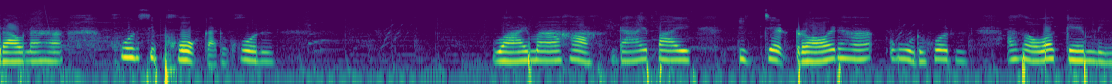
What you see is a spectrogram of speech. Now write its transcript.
เรานะคะคูณ 16อะทุกคนวายมาค่ะ ได้ไปอีก 700 นะคะโอ้โหทุกคนอาสอว่าเกมนี้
